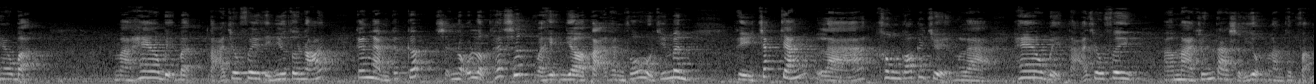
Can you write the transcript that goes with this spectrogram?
heo bệnh, mà heo bị bệnh tả châu phi thì như tôi nói các ngành các cấp sẽ nỗ lực hết sức và hiện giờ tại thành phố Hồ Chí Minh thì chắc chắn là không có cái chuyện là heo bị tả châu Phi à, mà chúng ta sử dụng làm thực phẩm.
